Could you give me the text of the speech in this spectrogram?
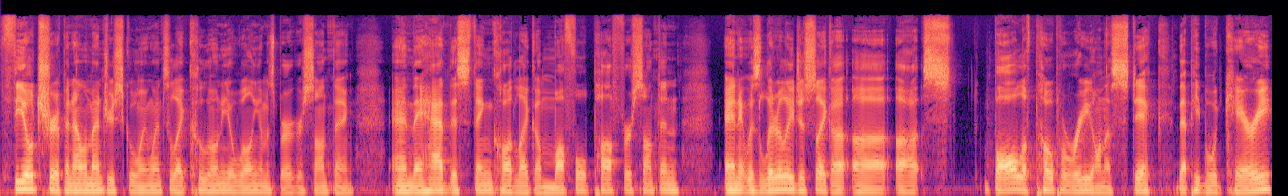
field trip in elementary school. We went to like Colonial Williamsburg or something, and they had this thing called like a muffle puff or something, and it was literally just like a a ball of potpourri on a stick that people would carry,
